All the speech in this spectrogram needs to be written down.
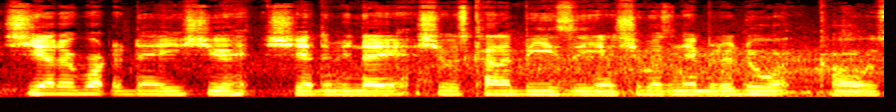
she had to work today. She she had to you know she was kind of busy and she wasn't able to do it because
